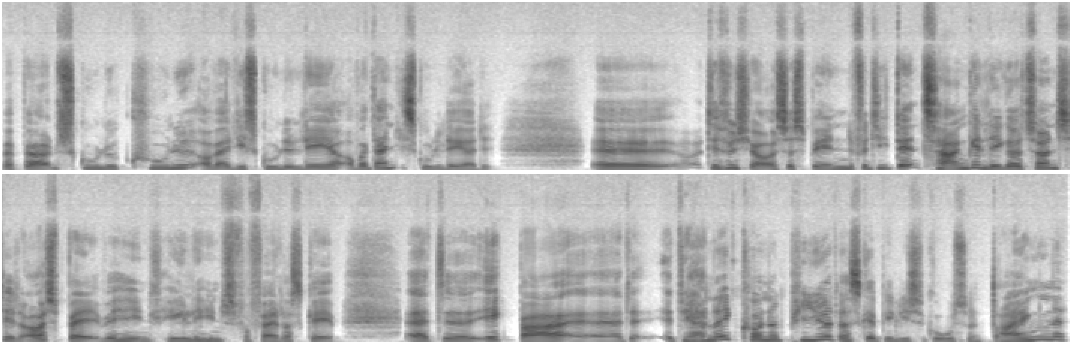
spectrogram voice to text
hvad børn skulle kunne, og hvad de skulle lære, og hvordan de skulle lære det. Øh, det synes jeg også er spændende, fordi den tanke ligger jo sådan set også bag ved hendes, hele hendes forfatterskab, at øh, ikke bare, at, at det handler ikke kun om piger, der skal blive lige så gode som drengene,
